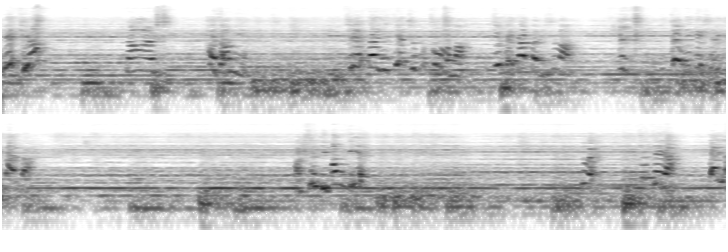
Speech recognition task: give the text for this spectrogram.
别停！当然是唐小米，现在你坚持不住了吗？就这点本事吗？这你给谁看的？把身体绷紧，对，就这样，加油！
